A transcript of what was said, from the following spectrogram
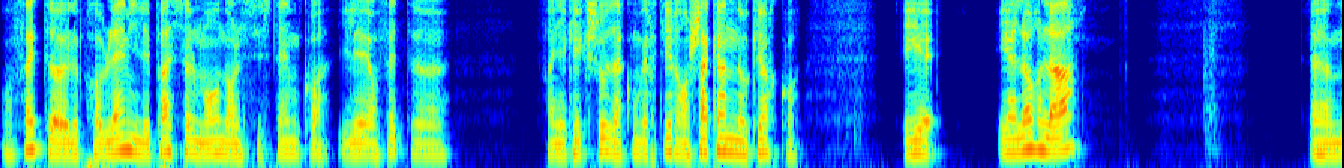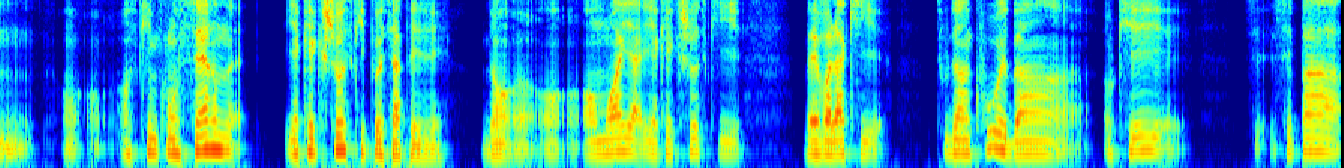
En fait, le problème, il est pas seulement dans le système, quoi. Il est en fait, enfin, il y a quelque chose à convertir en chacun de nos cœurs, quoi. Et et alors là, en, ce qui me concerne, il y a quelque chose qui peut s'apaiser. En, moi, il y, a, quelque chose qui, ben voilà, qui, tout d'un coup, eh ben, ok, c'est pas,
